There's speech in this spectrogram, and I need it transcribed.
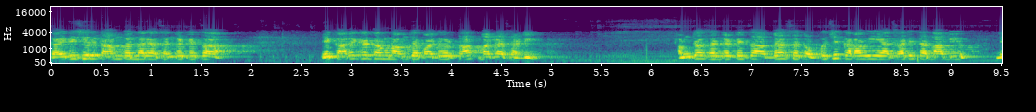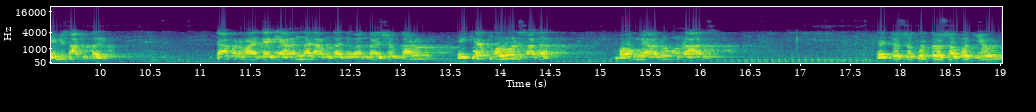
कायदेशीर काम करणाऱ्या संघटनेचा एक कार्यकर्ता म्हणून आमच्या पाठीवर थाप मारण्यासाठी आमच्या संघटनेचा अभ्यास चौकशी करावी यासाठी त्यांना आम्ही नेहमी सांगतोय. त्याप्रमाणे त्यांनी आनंदाने आमचा निमंत्रण स्वीकारून एका फोनवर सादर भाऊ मी आलो म्हणून आज त्यांचे सुपुत्र सोबत घेऊन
